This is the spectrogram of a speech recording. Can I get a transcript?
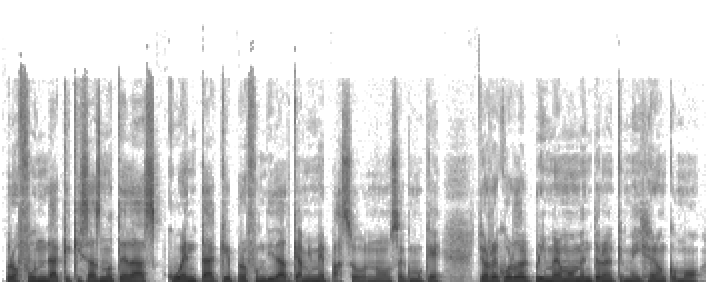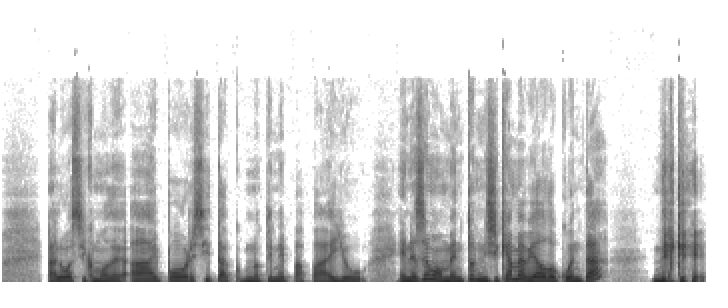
profunda, que quizás no te das cuenta qué profundidad que a mí me pasó, ¿no? O sea, como que yo recuerdo el primer momento en el que me dijeron como algo así como de, ay, pobrecita, no tiene papá. Y yo en ese momento ni siquiera me había dado cuenta de que,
